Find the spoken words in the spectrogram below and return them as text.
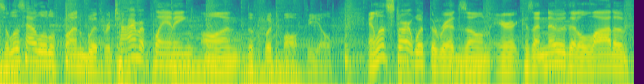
So let's have a little fun with retirement planning on the football field. And let's start with the red zone, Eric, because I know that a lot of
